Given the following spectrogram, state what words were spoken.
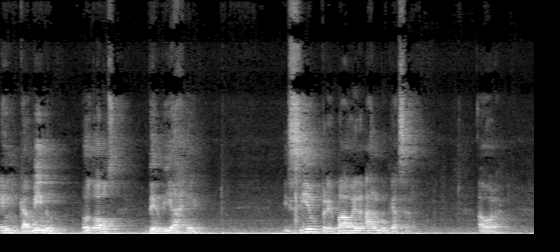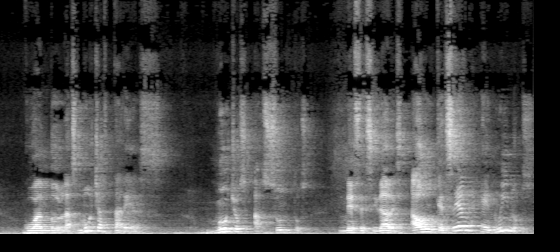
en camino, nosotros vamos de viaje. Y siempre va a haber algo que hacer. Ahora, cuando las muchas tareas, muchos asuntos, necesidades, aunque sean genuinos,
